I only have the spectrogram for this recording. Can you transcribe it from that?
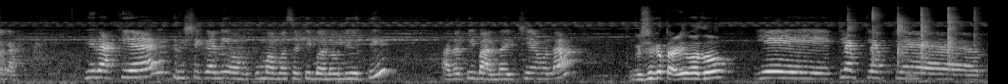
बघा. ही राखी आहे कृषिकाने अंकू मामासाठी बनवली होती. आता ती बांधायची आहे मला. कृषिका ताळी वाजव. ये क्लॅप क्लॅप क्लॅप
